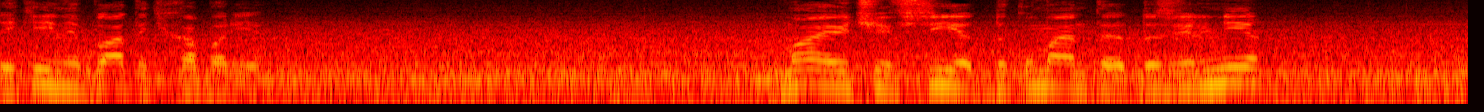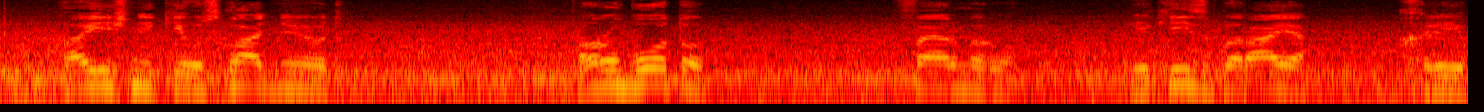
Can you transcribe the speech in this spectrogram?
який не платить хабарі маючи всі документи дозвільні, гаїшники ускладнюють роботу фермеру, який збирає хліб.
